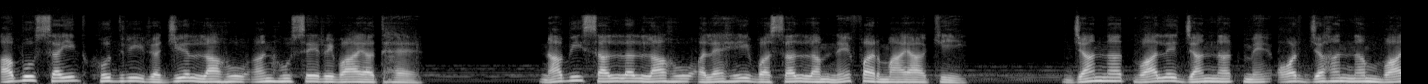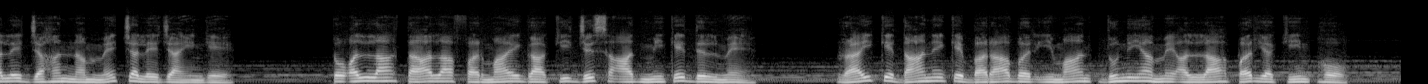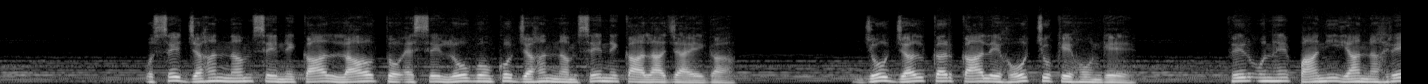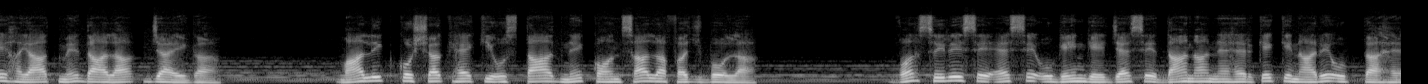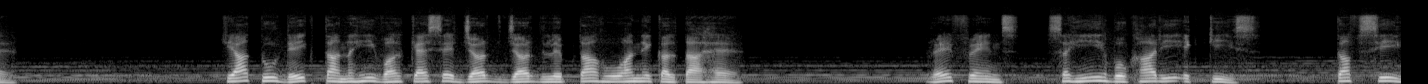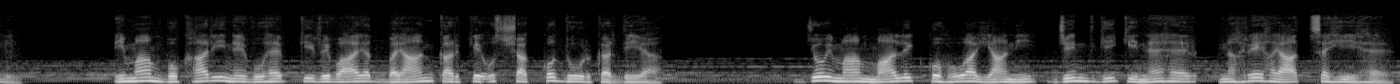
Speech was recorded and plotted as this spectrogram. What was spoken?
अबू सईद खुदरी रजील्लाहु अनहु से रिवायत है। नबी सल्लल्लाहु अलैहि वसल्लम ने फरमाया कि, जन्नत वाले जन्नत में और जहन्नम वाले जहन्नम में चले जाएँगे। तो अल्लाह ताला फरमाएगा कि जिस आदमी के दिल में राई के दाने के बराबर ईमान दुनिया में अल्लाह पर यकीन हो उसे जहन्नम से निकाल लाओ तो ऐसे लोगों को जहन्नम से निकाला जाएगा, जो जल कर काले हो चुके होंगे। फिर उन्हें पानी या नहरे हयात में डाला जाएगा। मालिक को शक है कि उस्ताद ने कौन सा लफज बोला। वह सिरे से ऐसे उगेंगे जैसे दाना नहर के किनारे उगता है। क्या तू देखता नहीं वह कैसे जर्द जर्द लिपटा हुआ निकलता है? रेफरेंस सही बुखारी 21 तफसील। इमाम बुखारी ने वहब की रिवायत बयान करके उस शक को दूर कर दिया। जो इमाम मालिक को हुआ यानी ज़िंदगी की नहर नहर हयात सही है।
